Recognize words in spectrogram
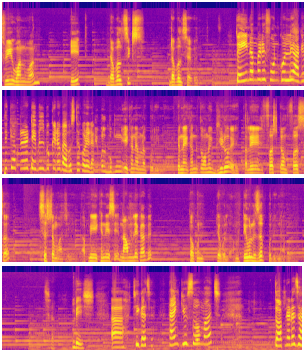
three one one eight double six double seven তো এই নাম্বারে ফোন করলে আগে থেকে আপনারা টেবিল বুকেরও ব্যবস্থা করে রাখবেন। টেবিল বুকিং এখানে আমরা করি না। এখানে এখানে তো অনেক ভিড় হয়। তাহলে first come first serve system আছে। আপনি এখানে এসে নাম লেখাবেন তখন টেবিল আমরা টেবিল রিজার্ভ করি না আমরা। আচ্ছা বেশ। ঠিক আছে। থ্যাংক ইউ সো মাচ তো আপনারা যা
